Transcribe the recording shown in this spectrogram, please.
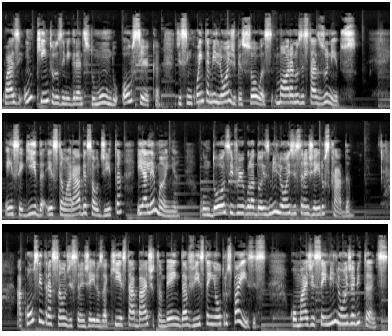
Quase um quinto dos imigrantes do mundo, ou cerca de 50 milhões de pessoas, mora nos Estados Unidos. Em seguida estão Arábia Saudita e Alemanha, com 12,2 milhões de estrangeiros cada. A concentração de estrangeiros aqui está abaixo também da vista em outros países, com mais de 100 milhões de habitantes,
